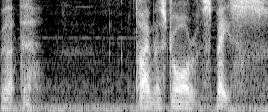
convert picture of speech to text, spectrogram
without the timeless drawer of space?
